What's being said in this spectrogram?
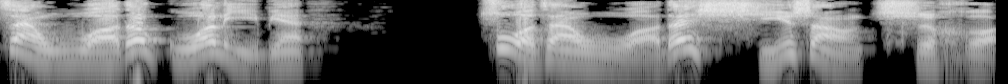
在我的国里边，坐在我的席上吃喝，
